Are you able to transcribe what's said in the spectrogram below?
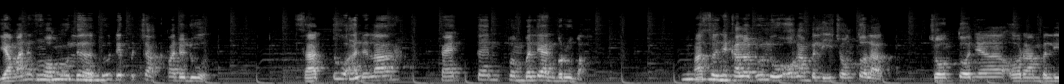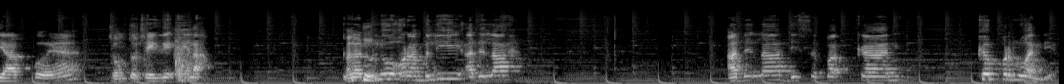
Yang mana formula Mhm. tu dia pecah kepada dua. Satu Okay. adalah pattern pembelian berubah. Mhm. Maksudnya kalau dulu orang beli contohlah contohnya orang beli apa ya? Contoh cerik ni lah. Kalau dulu orang beli adalah adalah disebabkan keperluan dia.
